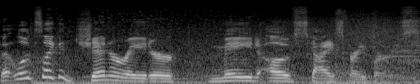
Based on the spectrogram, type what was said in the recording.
That looks like a generator made of skyscrapers.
